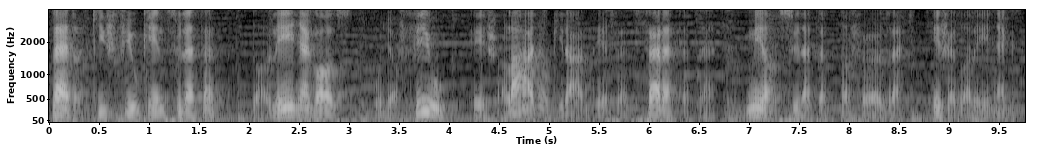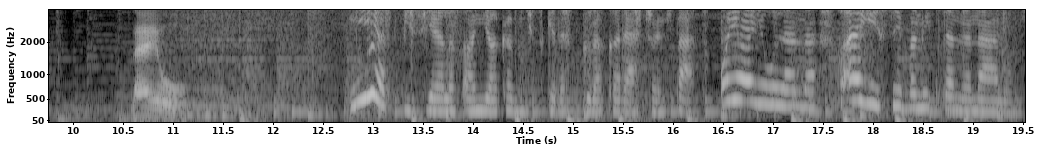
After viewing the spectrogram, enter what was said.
Lehet, hogy kisfiúként született, a lényeg az, hogy a fiú és a lányok iránt érzett szeretete miatt született a földre, és ez a lényeg. De jó! Miért viszi el az angyalka vízkeresztkor a karácsonyfát? Olyan jó lenne, ha egész évben itt lenne nálunk.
